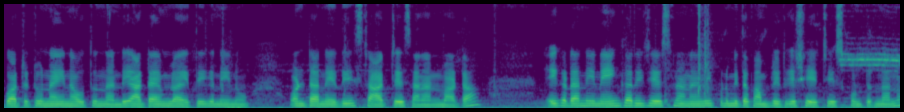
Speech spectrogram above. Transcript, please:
quarter to nine అవుతుందండి. ఆ టైంలో అయితే ఇక నేను వంట అనేది స్టార్ట్ చేశాను అనమాట ఇక్కడ నేను ఏం కర్రీ చేస్తున్నాను అనేది ఇప్పుడు మీతో కంప్లీట్గా షేర్ చేసుకుంటున్నాను.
